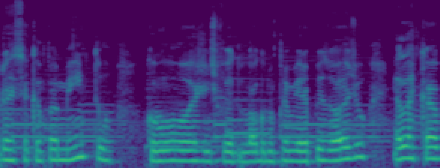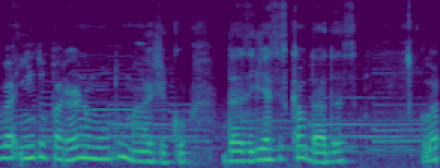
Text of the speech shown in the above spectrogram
para esse acampamento, como a gente vê logo no primeiro episódio, ela acaba indo parar no mundo mágico das Ilhas Escaldadas. Lá,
